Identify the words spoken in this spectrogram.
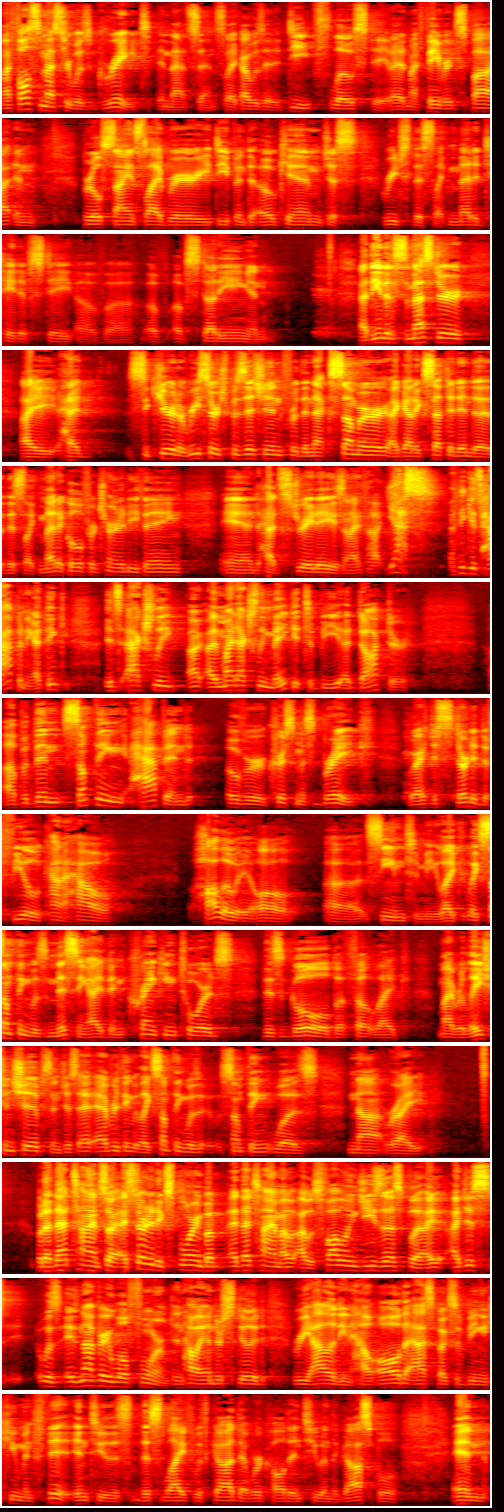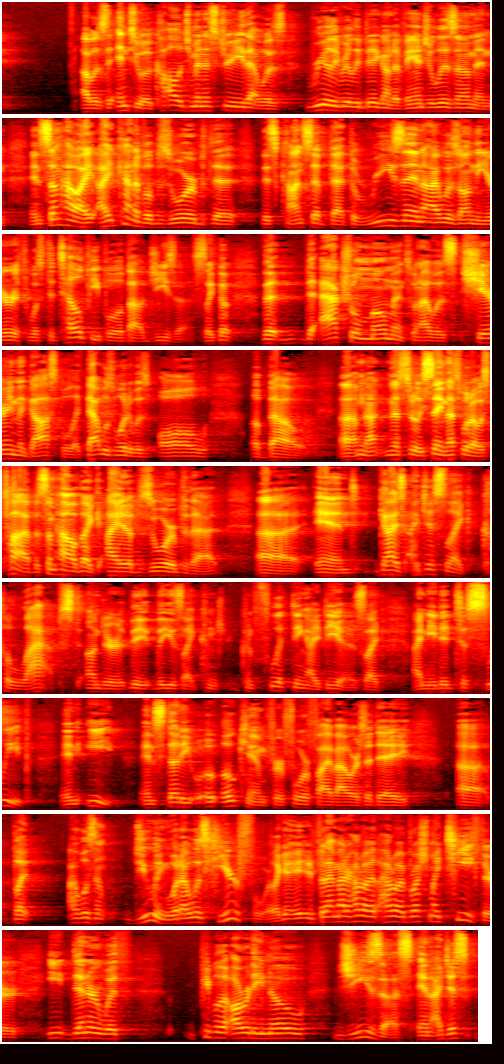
my fall semester was great in that sense. Like I was at a deep flow state. I had my favorite spot in Brill Science Library, deep into OChem, just reached this like meditative state of, uh, of, of studying. And at the end of the semester, I had secured a research position for the next summer. I got accepted into this like medical fraternity thing and had straight A's. And I thought, yes, I think it's happening. I think it's actually, I, I might actually make it to be a doctor. Uh, but then something happened over Christmas break where I just started to feel kind of how hollow it all uh, seemed to me. Like, like something was missing. I had been cranking towards this goal, but felt like my relationships and just everything, like something was, something was not right. But at that time, so I started exploring, but at that time I, I was following Jesus, but I, I just was, was not very well formed in how I understood reality and how all the aspects of being a human fit into this, this life with God that we're called into in the gospel. And I was into a college ministry that was really, really big on evangelism, and, and somehow I, I kind of absorbed the, this concept that the reason I was on the earth was to tell people about Jesus. Like the, the, the actual moments when I was sharing the gospel, like that was what it was all about. Uh, I'm not necessarily saying that's what I was taught, but somehow like I had absorbed that. Uh, and guys, I just like collapsed under the, these like con- conflicting ideas. Like I needed to sleep and eat and study OChem for four or five hours a day, uh, but I wasn't doing what I was here for. Like, for that matter, how do, I, how do I brush my teeth or eat dinner with people that already know Jesus? And I just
